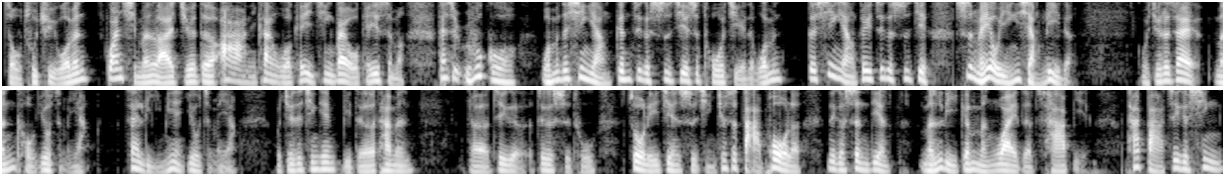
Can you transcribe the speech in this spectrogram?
走出去，我们关起门来觉得啊，你看我可以敬拜，我可以什么？但是如果我们的信仰跟这个世界是脱节的，我们的信仰对这个世界是没有影响力的，我觉得在门口又怎么样？在里面又怎么样？我觉得今天彼得他们呃，这个这个使徒做了一件事情，就是打破了那个圣殿门里跟门外的差别。他把这个信，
